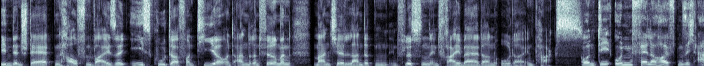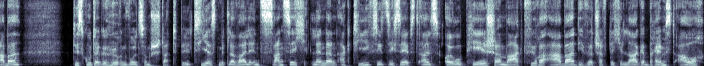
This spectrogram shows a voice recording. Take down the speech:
in den Städten haufenweise E-Scooter von Tier und anderen Firmen. Manche landeten in Flüssen, in Freibädern oder in Parks. Und die Unfälle häuften sich aber die Scooter gehören wohl zum Stadtbild. Hier ist mittlerweile in 20 Ländern aktiv, sieht sich selbst als europäischer Marktführer, aber die wirtschaftliche Lage bremst auch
